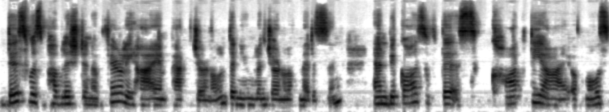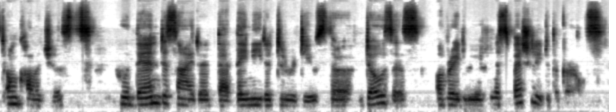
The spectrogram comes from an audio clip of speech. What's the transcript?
This was published in a fairly high impact journal, the New England Journal of Medicine, and because of this, caught the eye of most oncologists who then decided that they needed to reduce the doses of radiation, especially to the girls.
